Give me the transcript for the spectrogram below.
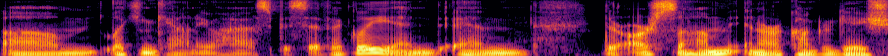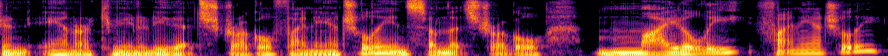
um, Licking County, Ohio specifically, and and there are some in our congregation and our community that struggle financially, and some that struggle mightily financially.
